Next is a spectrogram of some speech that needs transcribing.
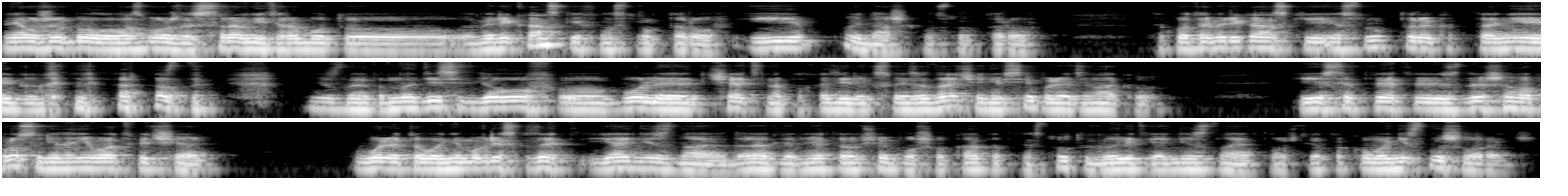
У меня уже была возможность сравнить работу американских инструкторов и, ну, и наших инструкторов. Так вот, американские инструкторы как-то они гораздо, не знаю, там на 10 голов э, более тщательно подходили к своей задаче, они все были одинаковы. И если ты задаешь им вопрос, они на него отвечали. Более того, они могли сказать, я не знаю, да, для меня это вообще был шок, как этот институт говорит, я не знаю, потому что я такого не слышал раньше.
